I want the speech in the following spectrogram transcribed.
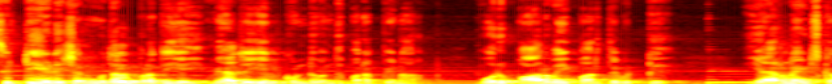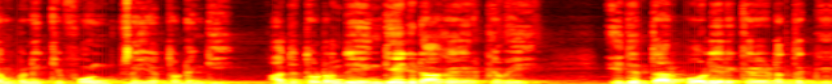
சிட்டி எடிஷன் முதல் பிரதியை மேஜையில் கொண்டு வந்து பரப்பினான் ஒரு பார்வை பார்த்துவிட்டு ஏர்லைன்ஸ் கம்பெனிக்கு ஃபோன் செய்யத் தொடங்கி அது தொடர்ந்து எங்கேஜாக இருக்கவே எதிர்த்தாற்போல் இருக்கிற இடத்துக்கு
